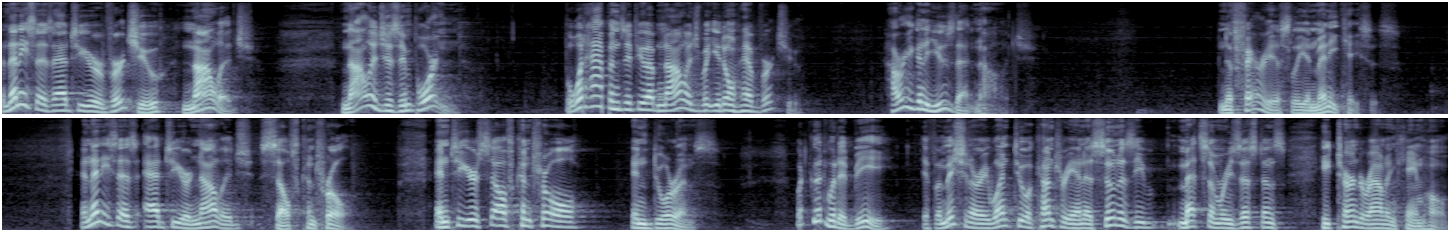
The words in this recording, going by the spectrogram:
And then he says, add to your virtue knowledge. Knowledge is important. But what happens if you have knowledge but you don't have virtue? How are you going to use that knowledge? Nefariously, in many cases. And then he says, add to your knowledge self control, and to your self control, endurance. What good would it be if a missionary went to a country and as soon as he met some resistance, he turned around and came home?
